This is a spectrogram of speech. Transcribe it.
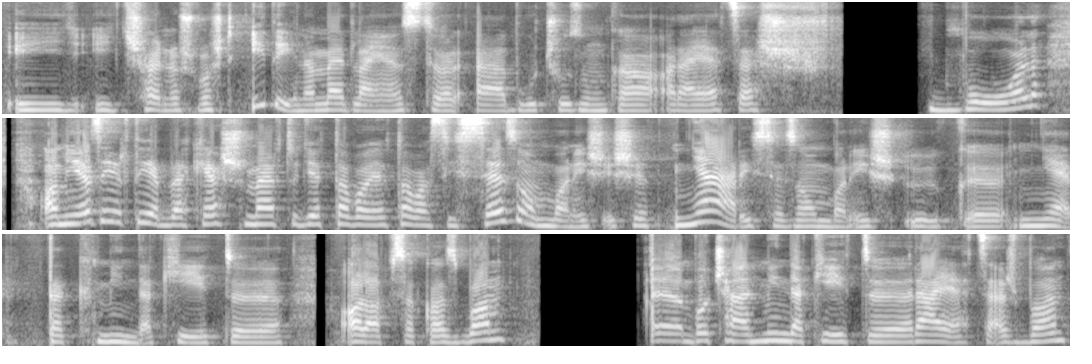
Így, így sajnos most idén a Mad Lions-től elbúcsúzunk a, a rájátszás ból, ami azért érdekes, mert ugye tavaly a tavaszi szezonban is, és a nyári szezonban is ők nyertek mind a két alapszakaszban, bocsánat, mind a két rájátszásban,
